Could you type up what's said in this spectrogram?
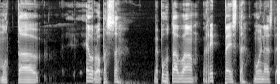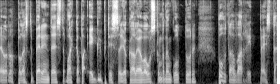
Mutta Euroopassa me puhutaan vaan rippeistä, muinaista eurooppalaisista perinteistä, vaikkapa Egyptissä, joka oli aivan uskomaton kulttuuri. Puhutaan vaan rippeistä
